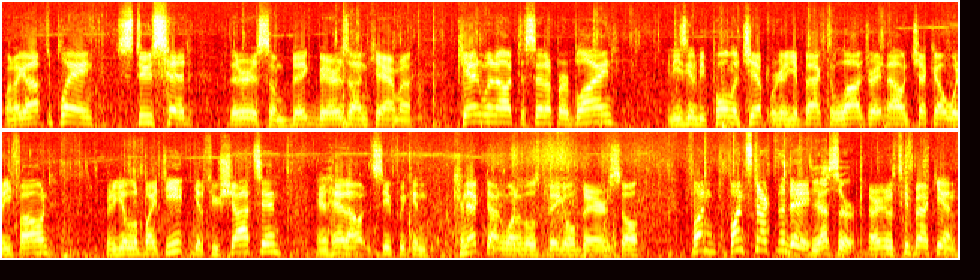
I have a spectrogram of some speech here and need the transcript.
When I got off the plane, Stu said there is some big bears on camera. Ken went out to set up our blind and he's gonna be pulling the chip. We're gonna get back to the lodge right now and check out what he found. We're gonna get a little bite to eat, get a few shots in, and head out and see if we can connect on one of those big old bears. So fun, fun start to the day. Yes, sir. All right, let's get back in.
